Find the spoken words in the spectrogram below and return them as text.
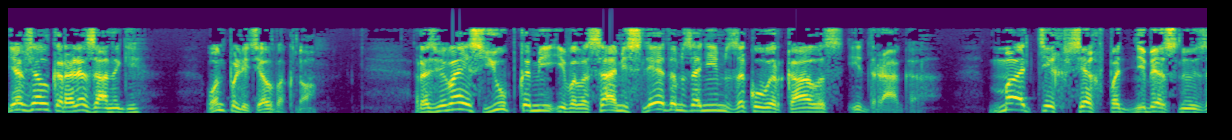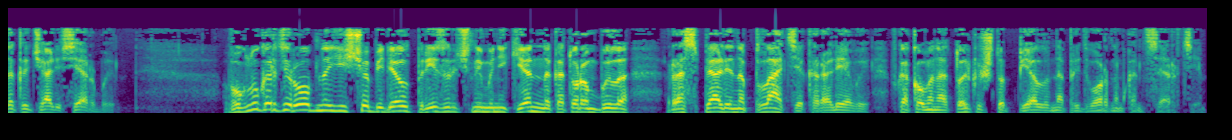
Я взял короля за ноги. Он полетел в окно. Развиваясь юбками и волосами, следом за ним закувыркалась и драга. «Мать их всех в Поднебесную!» — закричали сербы. В углу гардеробной еще белел призрачный манекен, на котором было распялено платье королевы, в каком она только что пела на придворном концерте.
